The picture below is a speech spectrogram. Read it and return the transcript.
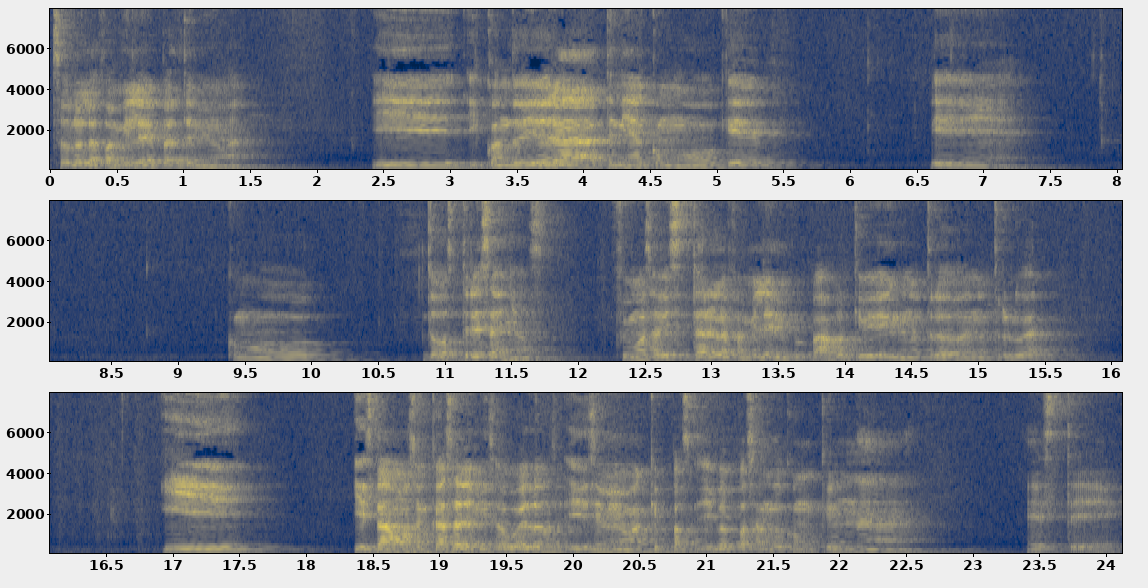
solo la familia de parte de mi mamá. Y, y cuando yo era, tenía como que, eh, como dos, tres años, fuimos a visitar a la familia de mi papá porque viven en otro, en otro lugar. Y, y estábamos en casa de mis abuelos y dice mi mamá que iba pasando como que una, este,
